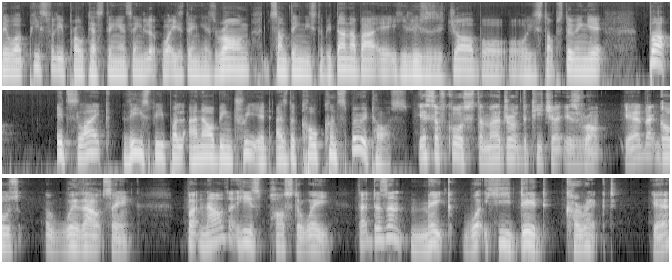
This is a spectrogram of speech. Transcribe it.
They were peacefully protesting and saying, look, what he's doing is wrong. Something needs to be done about it. He loses his job or, or he stops doing it. But it's like these people are now being treated as the co conspirators. Yes, of course, the murder of the teacher is wrong. Yeah, that goes without saying. But now that he's passed away, that doesn't make what he did correct. Yeah?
